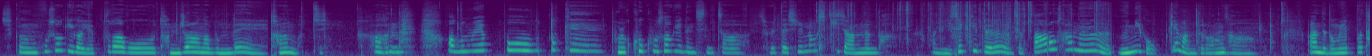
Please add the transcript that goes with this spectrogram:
지금 호석이가 예쁘다고 단줄하나 본데 다는 맞지? 아 근데 아 너무 예뻐 어떡해 볼콕 호석이는 진짜 절대 실망시키지 않는다 아니 이 새끼들은 진짜 따로 사는 의미가 없게 만들어 항상 아 근데 너무 예쁘다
